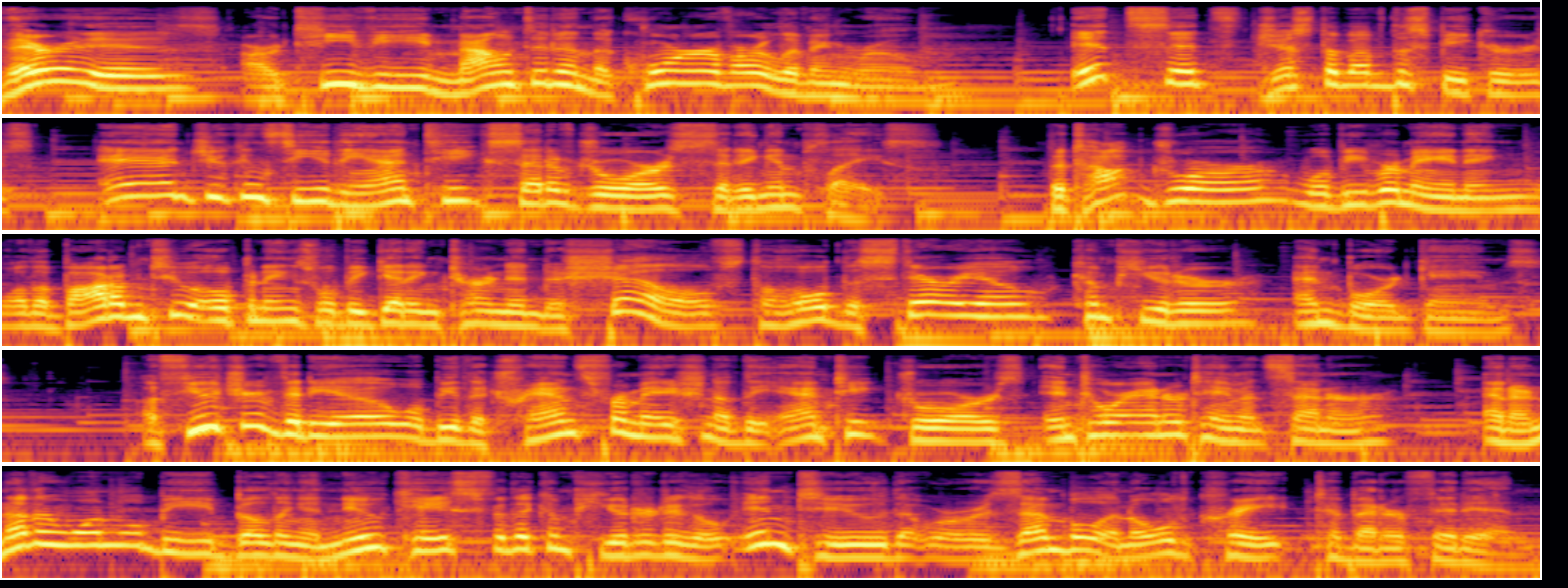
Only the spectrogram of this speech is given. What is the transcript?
There it is, our TV mounted in the corner of our living room. It sits just above the speakers, and you can see the antique set of drawers sitting in place. The top drawer will be remaining, while the bottom two openings will be getting turned into shelves to hold the stereo, computer, and board games. A future video will be the transformation of the antique drawers into our entertainment center, and another one will be building a new case for the computer to go into that will resemble an old crate to better fit in.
